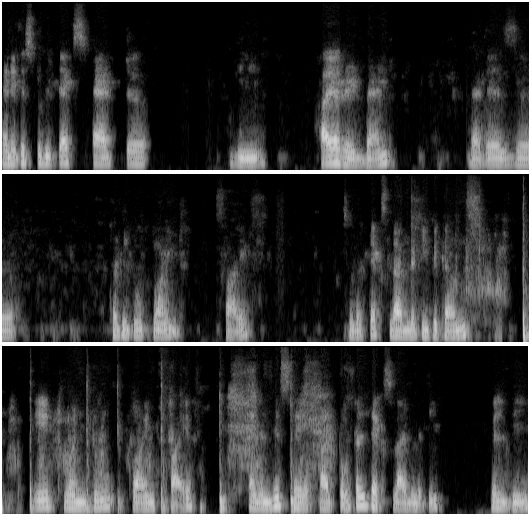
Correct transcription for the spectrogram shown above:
and it is to be taxed at uh, the higher rate band that is uh, 32.5 so the tax liability becomes 812.5 and in this way our total tax liability will be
